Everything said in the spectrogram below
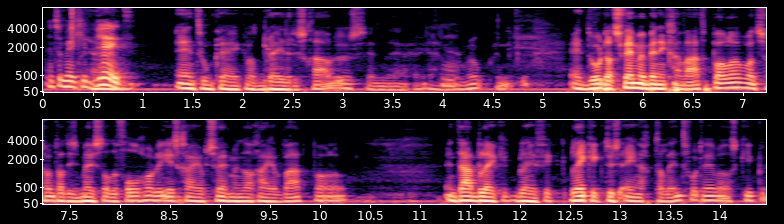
En toen werd je breed. En toen kreeg ik wat bredere schouders. En, eh, ja. En, en door dat zwemmen ben ik gaan waterpolo. Want zo, dat is meestal de volgorde. Eerst ga je op zwemmen en dan ga je op waterpolo. En daar bleek, ik- bleef ik, bleek ik dus enig talent voor te hebben als keeper.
